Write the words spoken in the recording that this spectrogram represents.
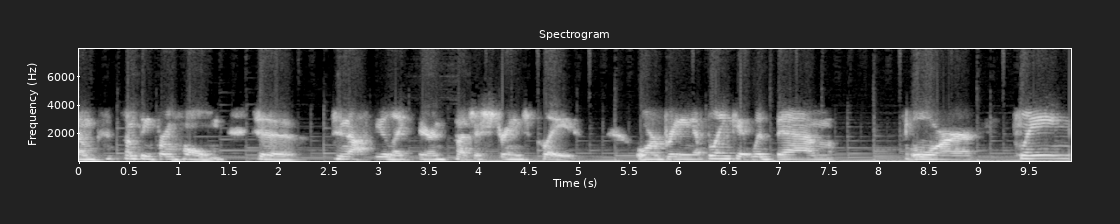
some something from home to to not feel like they're in such a strange place. or bringing a blanket with them or playing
